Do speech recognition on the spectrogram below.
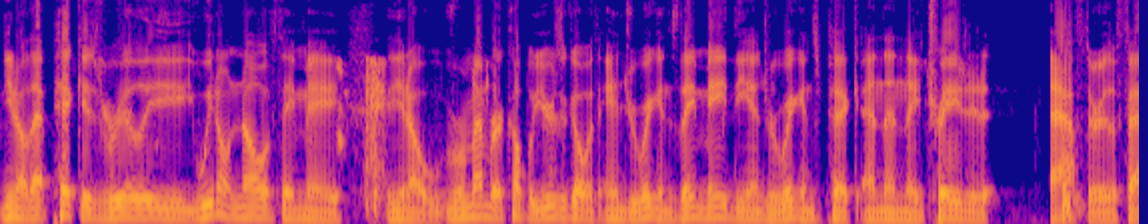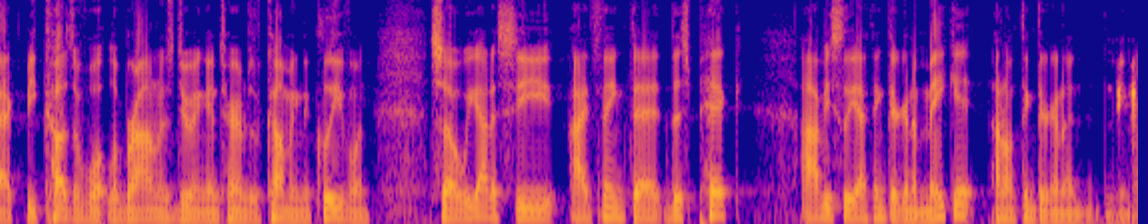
you know that pick is really we don't know if they may you know remember a couple years ago with Andrew Wiggins they made the Andrew Wiggins pick and then they traded it after the fact because of what LeBron was doing in terms of coming to Cleveland. So we got to see. I think that this pick. Obviously, I think they're going to make it. I don't think they're going to, you know,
